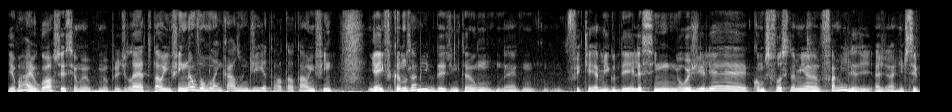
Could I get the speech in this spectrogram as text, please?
E eu, ah, eu gosto, esse é o meu, meu predileto tal. Enfim, não, vamos lá em casa um dia, tal, tal, tal, enfim. E aí ficamos amigos desde então, né? Fiquei amigo dele, assim. Hoje ele é como se fosse da minha família. A, gente se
